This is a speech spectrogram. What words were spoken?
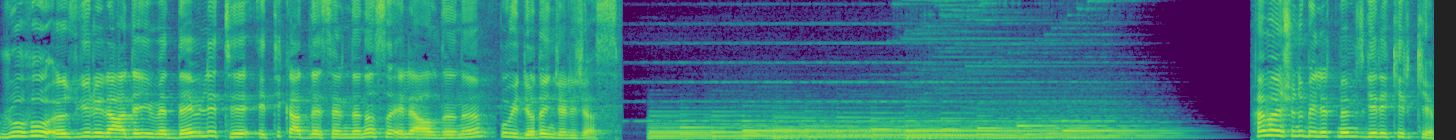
ruhu, özgür iradeyi ve devleti Etik adlı eserinde nasıl ele aldığını bu videoda inceleyeceğiz. Hemen şunu belirtmemiz gerekir ki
